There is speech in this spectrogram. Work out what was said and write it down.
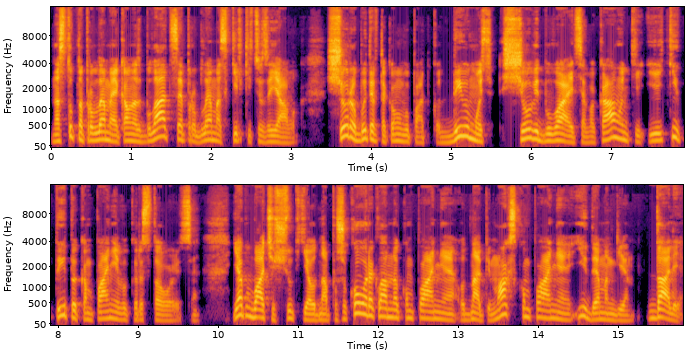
Наступна проблема, яка у нас була, це проблема з кількістю заявок. Що робити в такому випадку? Дивимось, що відбувається в аккаунті і які типи кампаній використовуються. Я побачив, що тут є одна пошукова рекламна компанія, одна PMAX компанія і Demongen. Далі.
